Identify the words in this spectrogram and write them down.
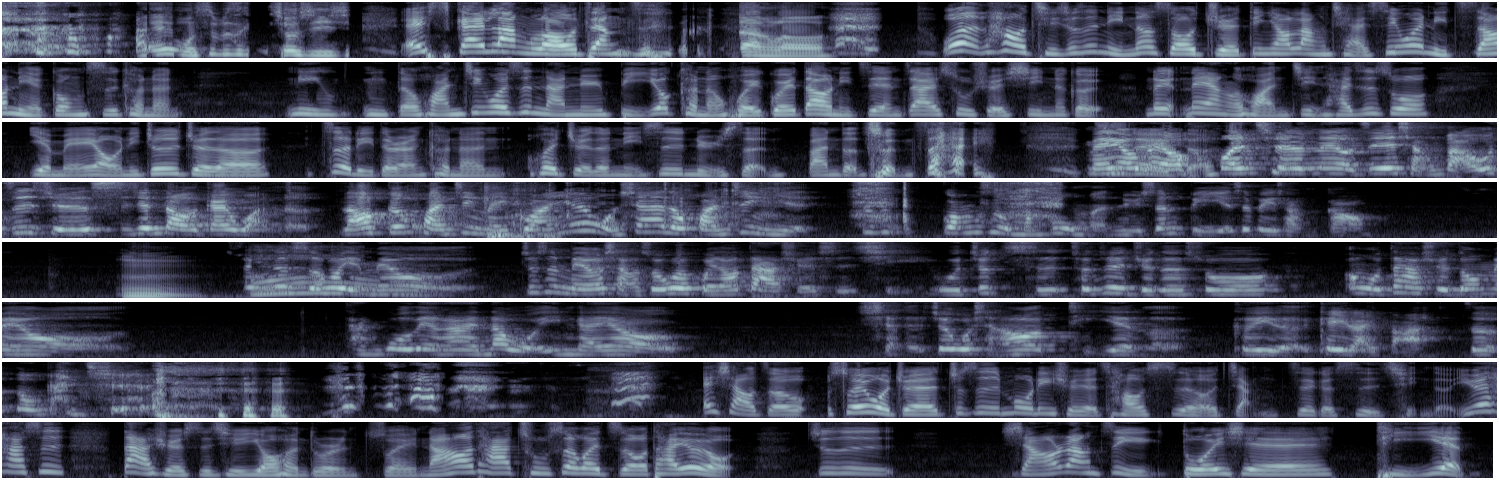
哎，我是不是可以休息一下？哎，sky 浪喽，这样子。浪喽。我很好奇，就是你那时候决定要浪起来，是因为你知道你的公司可能你你的环境会是男女比，又可能回归到你之前在数学系那个那那样的环境，还是说也没有？你就是觉得这里的人可能会觉得你是女神般的存在？没有没有，完全没有这些想法。我只是觉得时间到了该晚了，然后跟环境没关，因为我现在的环境也就是光是我们部门女生比也是非常高。嗯，所以那时候也没有，就是没有想说会回到大学时期。我就纯纯粹觉得说，哦，我大学都没有谈过恋爱，那我应该要想，就我想要体验了，可以了，可以来吧，这种感觉。哎，小泽，所以我觉得就是茉莉学姐超适合讲这个事情的，因为她是大学时期有很多人追，然后她出社会之后，她又有就是想要让自己多一些体验。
